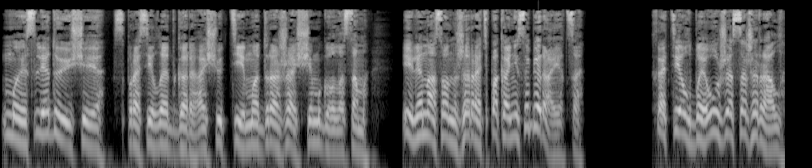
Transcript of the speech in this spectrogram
«Мы следующие?» — спросил Эдгар ощутимо дрожащим голосом. «Или нас он жрать пока не собирается?» «Хотел бы, уже сожрал»,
